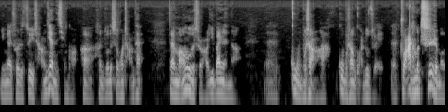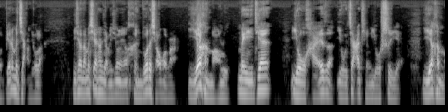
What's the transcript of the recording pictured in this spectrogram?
应该说是最常见的情况啊。很多的生活常态，在忙碌的时候，一般人呢，呃，顾不上啊，顾不上管住嘴，呃，抓什么吃什么吧，别那么讲究了。你像咱们线上讲培训营，很多的小伙伴也很忙碌，每天有孩子、有家庭、有事业，也很忙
